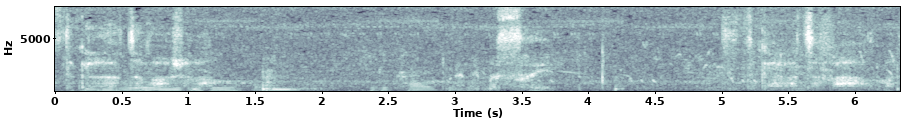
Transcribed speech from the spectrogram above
استكالات سبعة عشرة يعني مصري استكالات سبعة عشرة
